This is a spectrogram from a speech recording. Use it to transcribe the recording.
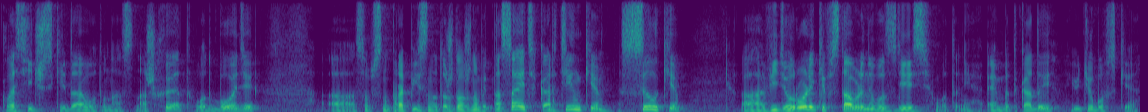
классический, да, вот у нас наш head, вот body. А, собственно, прописано тоже должно быть на сайте, картинки, ссылки, а, видеоролики вставлены вот здесь. Вот они, embed коды ютубовские.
